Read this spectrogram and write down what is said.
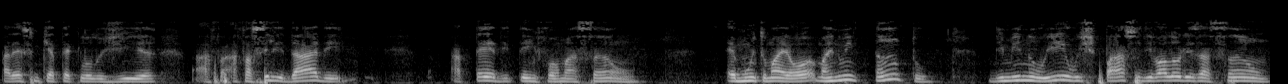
parece que a tecnologia, a, a facilidade até de ter informação é muito maior, mas, no entanto, diminuir o espaço de valorização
